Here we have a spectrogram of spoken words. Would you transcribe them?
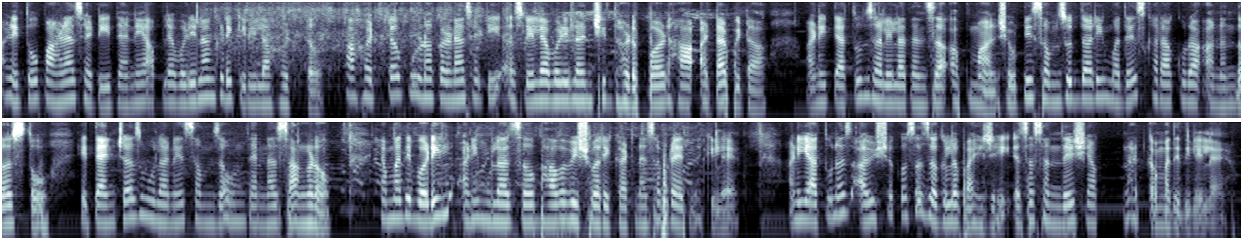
आणि तो पाहण्यासाठी त्याने आपल्या वडिलांकडे केलेला हट्ट. हा हट्ट पूर्ण करण्यासाठी असलेल्या वडिलांची धडपड हा आटापिटा आणि त्यातून झालेला त्यांचा अपमान. शेवटी समजूतदारीमध्येच खराखुरा आनंद असतो हे त्यांच्याच मुलाने समजावून त्यांना सांगणं. यामध्ये वडील आणि मुलाचं भावविश्व रेखाटण्याचा प्रयत्न केला आहे आणि यातूनच आयुष्य कसं जगलं पाहिजे याचा संदेश या नाटकामध्ये दिलेला आहे.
